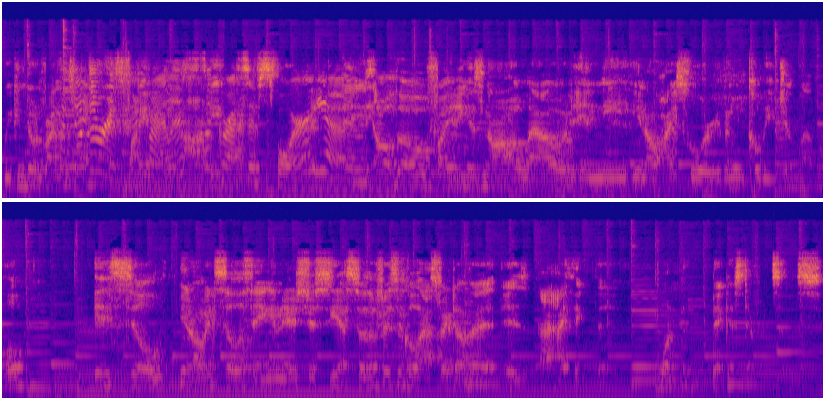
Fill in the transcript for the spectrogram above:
we condone violence but there is fighting in Violence, hockey aggressive sport. Yeah. and although fighting is not allowed in the you know high school or even collegiate level, it's still you know it's still a thing, and it's just yes. so the physical aspect of it is, I I think, the one of the biggest differences.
